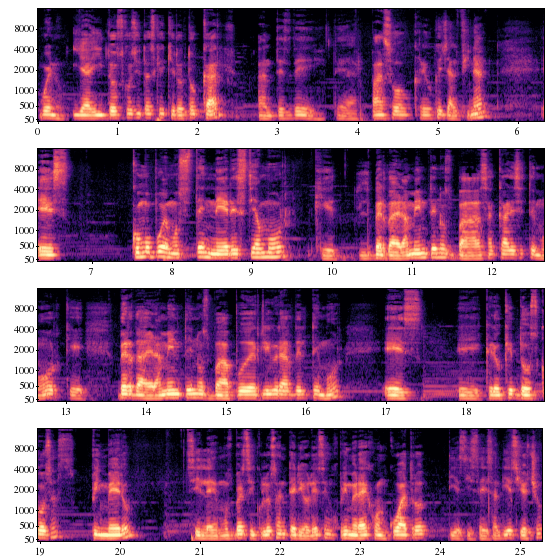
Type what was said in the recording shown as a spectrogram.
Bueno, y hay dos cositas que quiero tocar antes de, dar paso, creo que ya al final, es cómo podemos tener este amor que verdaderamente nos va a sacar ese temor, que verdaderamente nos va a poder librar del temor, es eh, creo que dos cosas. Primero, si leemos versículos anteriores en Primera de Juan 4, 16 al 18,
